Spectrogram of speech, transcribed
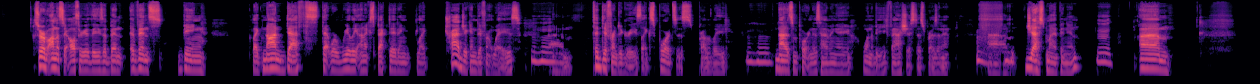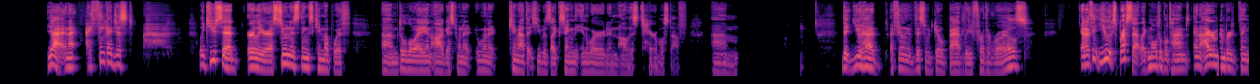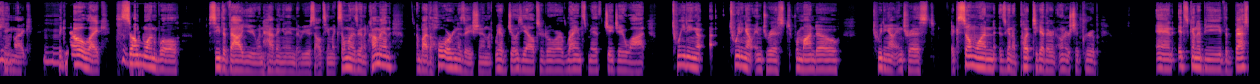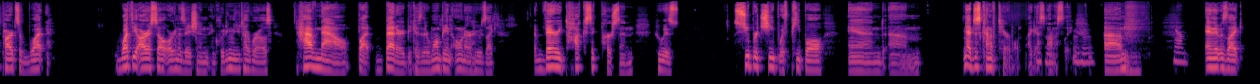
sort of honestly, all three of these have been events being like non-deaths that were really unexpected and like tragic in different ways mm-hmm. um, to different degrees like sports is probably Mm-hmm. not as important as having a wannabe fascist as president. Um, just my opinion. Mm. Um, yeah, and I I think I just like you said earlier. As soon as things came up with um, Dell Loy in August, when it when it came out that he was like saying the N word and all this terrible stuff, um, that you had a feeling that this would go badly for the Royals. And I think you expressed that like multiple times. And I remember thinking like, Mhm. like no, like someone will see the value in having an NWSL team. Like someone is going to come in and buy the whole organization. Like we have Jozy Altidore, Ryan Smith, JJ Watt, tweeting uh, tweeting out interest. Ramondo tweeting out interest. Like someone is going to put together an ownership group, and it's going to be the best parts of what what the RSL organization, including the Utah Royals, have now, but better because there won't be an owner who's like a very toxic person who is super cheap with people and um yeah just kind of terrible i guess Mhm. honestly Mhm. um Yeah. and it was like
